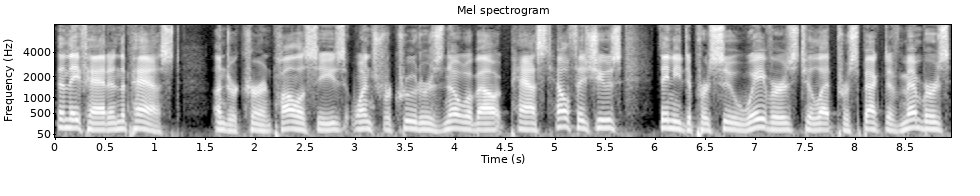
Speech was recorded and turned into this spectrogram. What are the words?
than they've had in the past. Under current policies, once recruiters know about past health issues, they need to pursue waivers to let prospective members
